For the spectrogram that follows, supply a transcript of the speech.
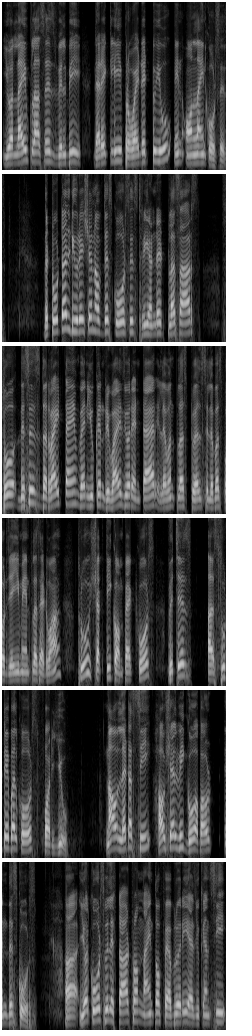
Your live classes will be directly provided to you in online courses. The total duration of this course is 300 plus hours. So this is the right time when you can revise your entire 11 plus 12 syllabus for JEE Main plus Advanced through Shakti Compact course which is a suitable course for you. Now let us see how shall we go about in this course. Uh, your course will start from 9th of February as you can see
